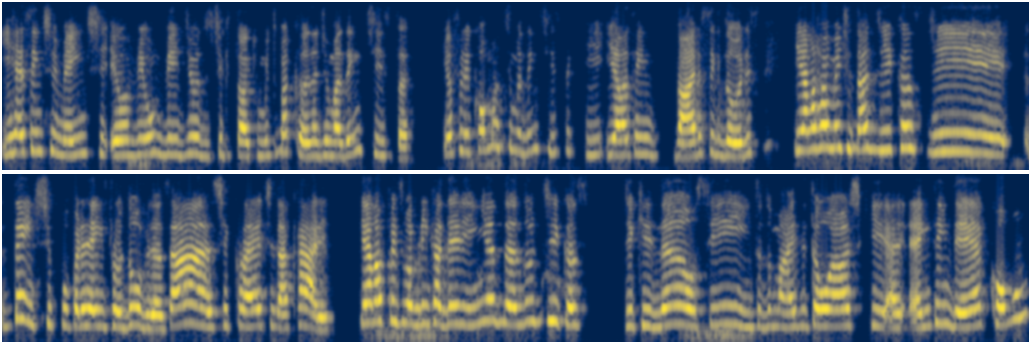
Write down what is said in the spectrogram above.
E recentemente eu vi um vídeo de TikTok muito bacana de uma dentista. E eu falei, como assim uma dentista aqui? E ela tem vários seguidores. E ela realmente dá dicas de dente, tipo, por exemplo, dúvidas, ah, chiclete da cárie. E ela fez uma brincadeirinha dando dicas de que não, sim, tudo mais. Então eu acho que é, é entender como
